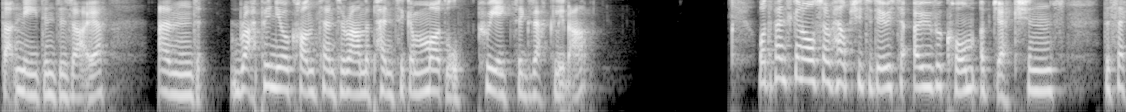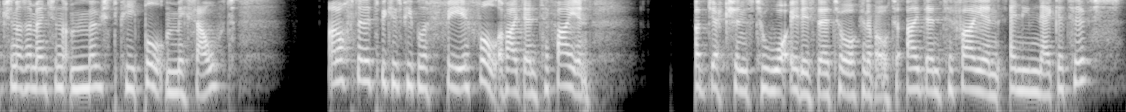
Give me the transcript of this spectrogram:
that need and desire. And wrapping your content around the Pentagon model creates exactly that. What the Pentagon also helps you to do is to overcome objections, the section, as I mentioned, that most people miss out. And often it's because people are fearful of identifying objections to what it is they're talking about, identifying any negatives.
